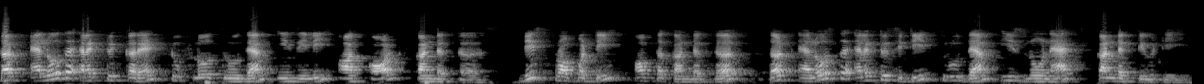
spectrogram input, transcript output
that allow the electric current to flow through them easily are called conductors. This property of the conductors that allows the electricity through them is known as conductivity.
